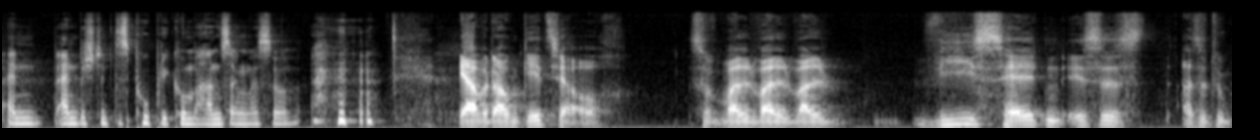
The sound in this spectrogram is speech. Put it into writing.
ein, ein bestimmtes Publikum an, sagen wir so. ja, aber darum geht es ja auch. So, weil, weil, weil, wie selten ist es, also du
